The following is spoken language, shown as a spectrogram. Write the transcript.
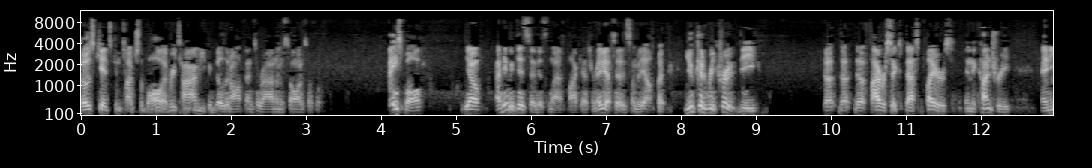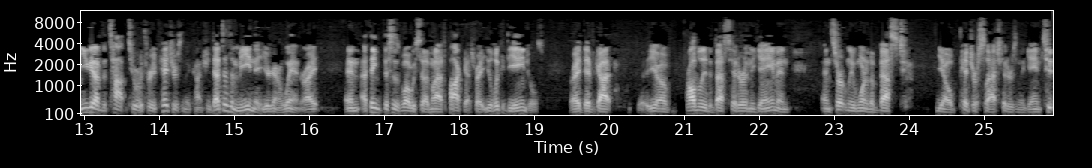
those kids can touch the ball every time. You can build an offense around them, and so on and so forth. Baseball, you know, I think we did say this in the last podcast, or maybe I said it to somebody else, but you could recruit the the, the, the five or six best players in the country, and you could have the top two or three pitchers in the country. That doesn't mean that you're going to win, right? And I think this is what we said in the last podcast, right? You look at the Angels, right? They've got you know probably the best hitter in the game, and and certainly one of the best, you know, pitcher slash hitters in the game. Two,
